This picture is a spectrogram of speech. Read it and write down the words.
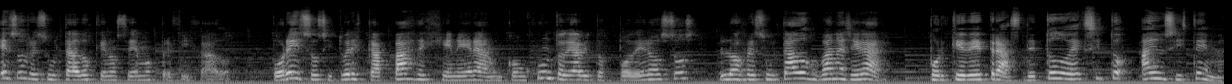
esos resultados que nos hemos prefijado. Por eso, si tú eres capaz de generar un conjunto de hábitos poderosos, los resultados van a llegar, porque detrás de todo éxito hay un sistema.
